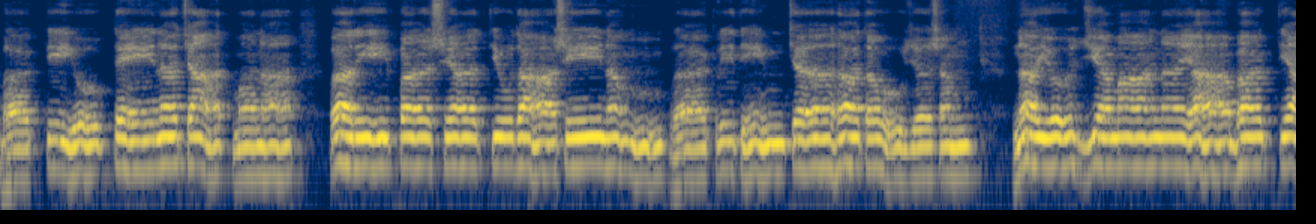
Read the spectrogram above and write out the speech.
भक्तियुक्तेन चात्मना परिपश्यत्युदासीनं प्रकृतिं च हतौजसम्। न युज्यमानया भक्त्या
